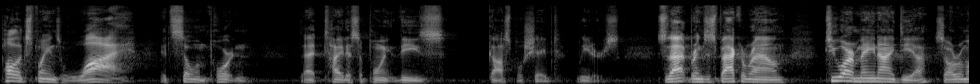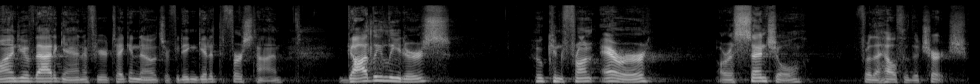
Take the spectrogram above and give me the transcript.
Paul explains why it's so important that Titus appoint these gospel shaped leaders. So, that brings us back around to our main idea. So, I'll remind you of that again if you're taking notes or if you didn't get it the first time. Godly leaders who confront error are essential for the health of the church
